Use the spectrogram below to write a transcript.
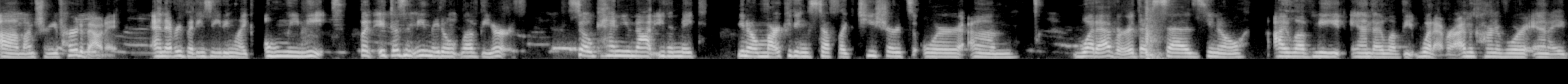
um, i'm sure you've heard about it and everybody's eating like only meat but it doesn't mean they don't love the earth so can you not even make you know marketing stuff like t-shirts or um, whatever that says, you know, I love meat and I love the whatever. I'm a carnivore and I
